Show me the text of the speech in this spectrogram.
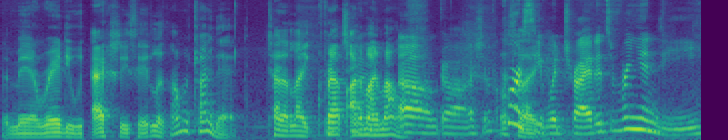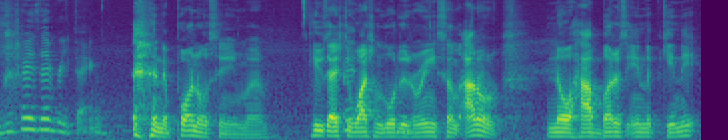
The man Randy would actually say, "Look, I'm gonna try that. Try to like crap out of my mouth." Oh gosh, of That's course he would try it. It's Randy. He tries everything. and the porno scene, man. He was actually watching Lord of the Rings. Some I don't know how Butters ended up getting it.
